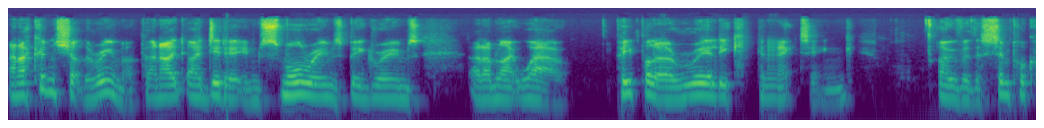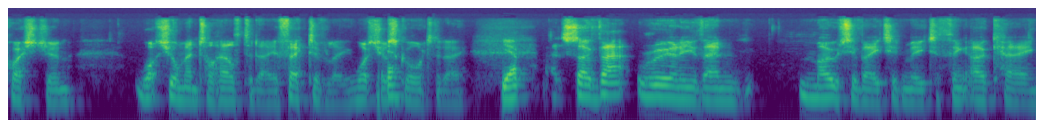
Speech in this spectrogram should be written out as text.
and I couldn't shut the room up. And I, I did it in small rooms, big rooms, and I'm like, wow, people are really connecting over the simple question what's your mental health today effectively? What's your score today? Yep. And so that really then motivated me to think okay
